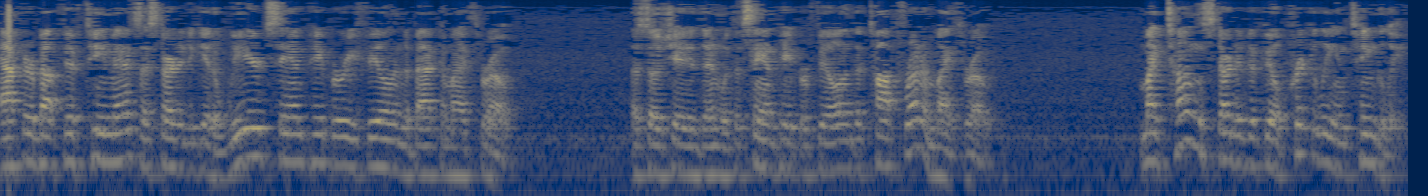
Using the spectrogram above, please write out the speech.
After about 15 minutes, I started to get a weird sandpapery feel in the back of my throat, associated then with a sandpaper feel in the top front of my throat. My tongue started to feel prickly and tingly.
